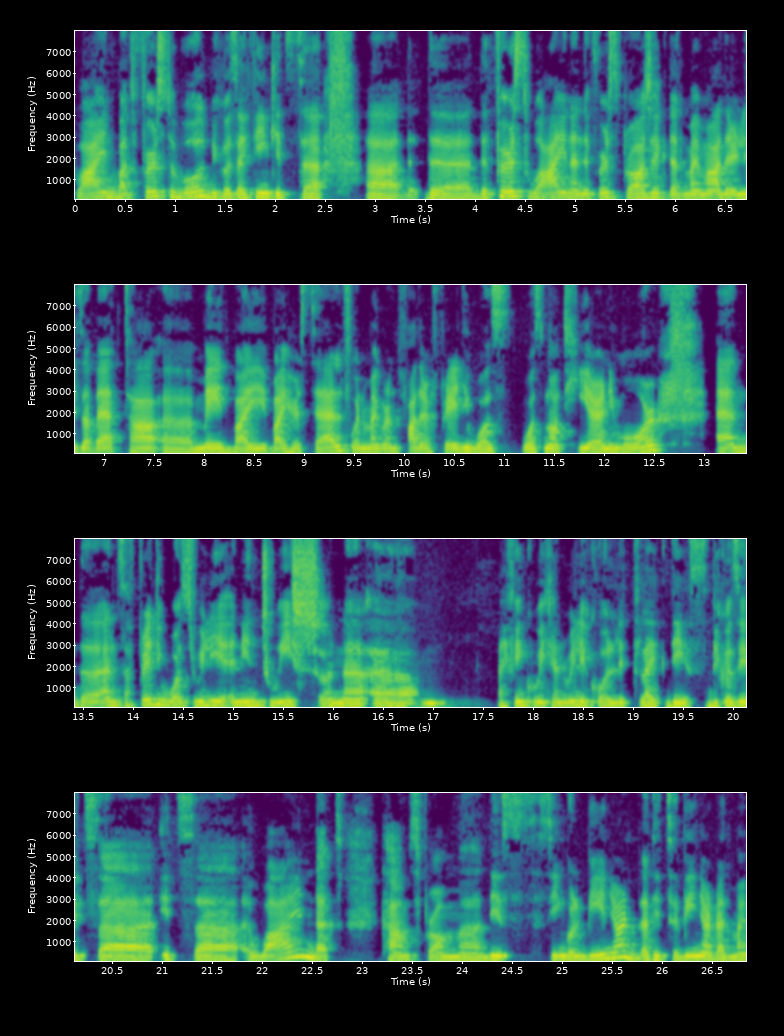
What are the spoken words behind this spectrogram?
wine, but first of all, because I think it's uh, uh, the the first wine and the first project that my mother Elisabetta uh, made by by herself when my grandfather Freddy was was not here anymore, and uh, and Saffredi was really an intuition. Uh, um, I think we can really call it like this because it's uh, it's a wine that comes from this single vineyard, that it's a vineyard that my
